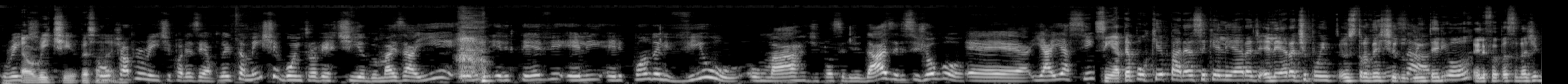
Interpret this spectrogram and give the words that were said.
Rich, é o Richie, o personagem. O próprio Richie, por exemplo, ele também chegou introvertido, mas aí ele, ele teve. Ele, ele, quando ele viu o mar de possibilidades, ele se jogou. É, e aí assim. Sim, até porque parece que ele era, ele era tipo um extrovertido Exato. do interior. Ele foi pra cidade.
